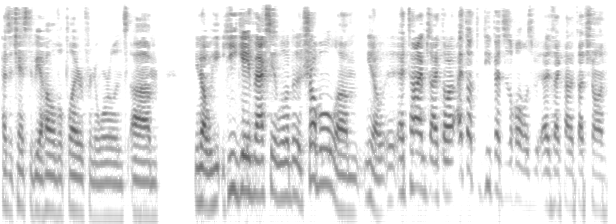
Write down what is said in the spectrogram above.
has a chance to be a hell of a player for New Orleans. Um, you know, he, he gave Maxey a little bit of trouble. Um, you know, at times I thought I thought the defense as a whole, as, as I kind of touched on,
